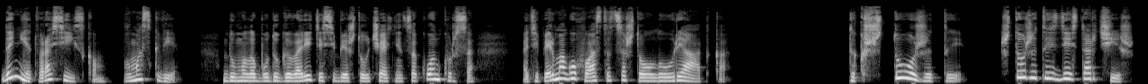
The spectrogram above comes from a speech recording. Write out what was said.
Да нет, в российском, в Москве. Думала, буду говорить о себе, что участница конкурса, а теперь могу хвастаться, что лауреатка. Так что же ты? Что же ты здесь торчишь?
